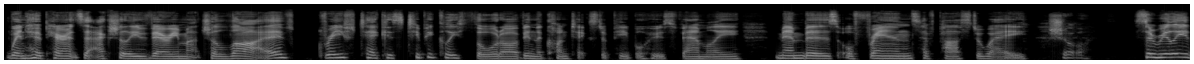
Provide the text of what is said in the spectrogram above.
when her parents are actually very much alive grief tech is typically thought of in the context of people whose family members or friends have passed away. Sure. So, really,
